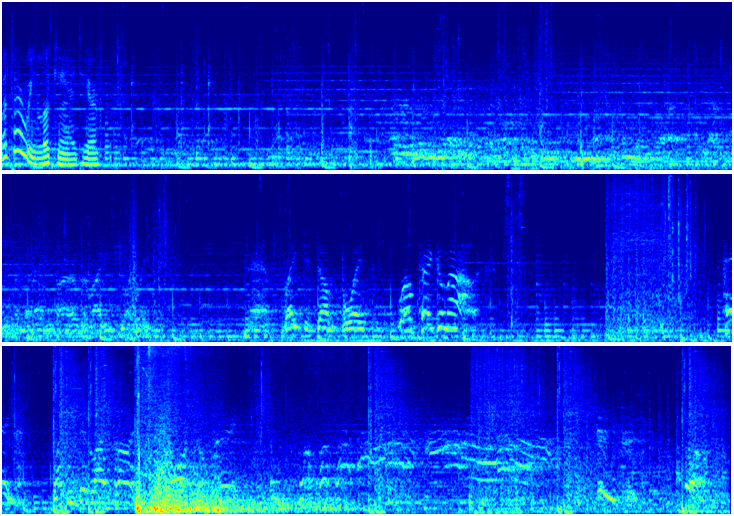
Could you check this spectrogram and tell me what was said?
What are we looking at here? Yeah, brace yourselves, boys. We'll take them out. Hey, like we did last time. Awesome, hey. Jesus. Ugh.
